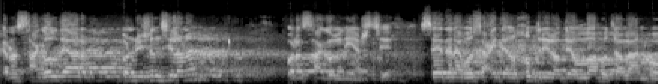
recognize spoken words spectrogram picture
কারণ ছাগল দেওয়ার কন্ডিশন ছিল না, ওরা ছাগল নিয়ে আসছে। সৈয়দনা আবু সাঈদ আল খুদরি তাআলা আনহু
